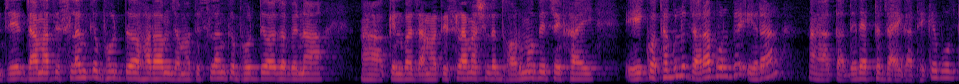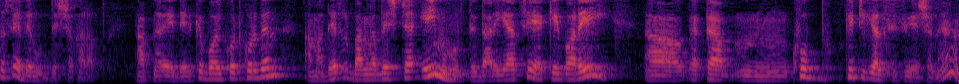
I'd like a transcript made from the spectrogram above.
যে জামাত ইসলামকে ভোট দেওয়া হারাম, জামাত ইসলামকে ভোট দেওয়া যাবে না কিংবা জামাত ইসলাম আসলে ধর্ম বেঁচে খায়, এই কথাগুলো যারা বলবে, এরা তাদের একটা জায়গা থেকে বলতেছে, এদের উদ্দেশ্য খারাপ। আপনারা এদেরকে বয়কট করবেন। আমাদের বাংলাদেশটা এই মুহূর্তে দাঁড়িয়ে আছে একেবারেই একটা খুব ক্রিটিক্যাল সিচুয়েশন হ্যাঁ?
